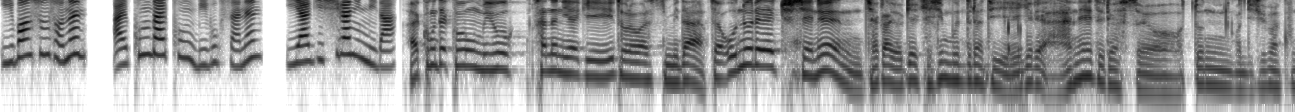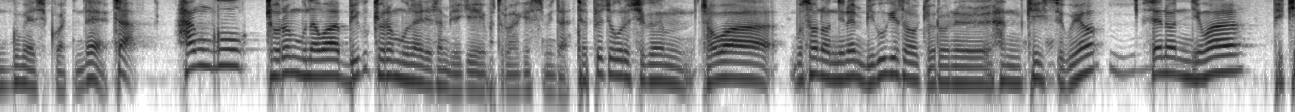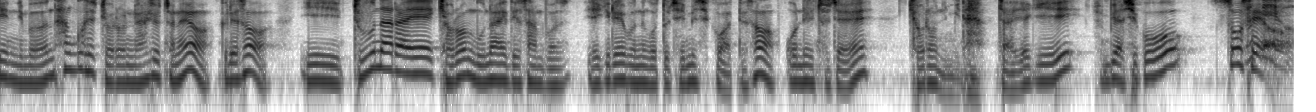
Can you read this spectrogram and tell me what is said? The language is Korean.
이번 순서는 알콩달콩 미국 사는 이야기 시간입니다. 알콩달콩 미국 사는 이야기 돌아왔습니다. 자, 오늘의 주제는 제가 여기에 계신 분들한테 얘기를 안 해드렸어요. 어떤 건지 정말 궁금해 하실 것 같은데. 자, 한국 결혼 문화와 미국 결혼 문화에 대해서 한번 얘기해 보도록 하겠습니다. 대표적으로 지금 저와 무선 언니는 미국에서 결혼을 한 케이스고요. 센 언니와 비케이님은 한국에서 결혼을 하셨잖아요. 그래서 이 두 나라의 결혼 문화에 대해서 한번 얘기를 해보는 것도 재밌을 것 같아서 오늘 주제 결혼입니다. 자, 얘기 준비하시고 쏘세요.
